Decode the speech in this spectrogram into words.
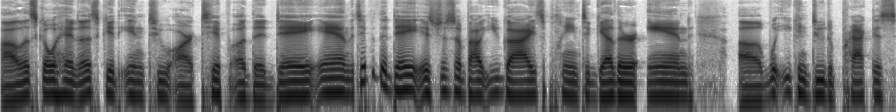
Uh, let's go ahead. Let's get into our tip of the day, and the tip of the day is just about you guys playing together and uh, what you can do to practice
